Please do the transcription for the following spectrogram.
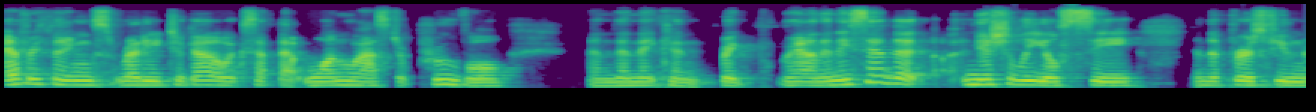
everything's ready to go except that one last approval and then they can break ground. And they said that initially you'll see in the first few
